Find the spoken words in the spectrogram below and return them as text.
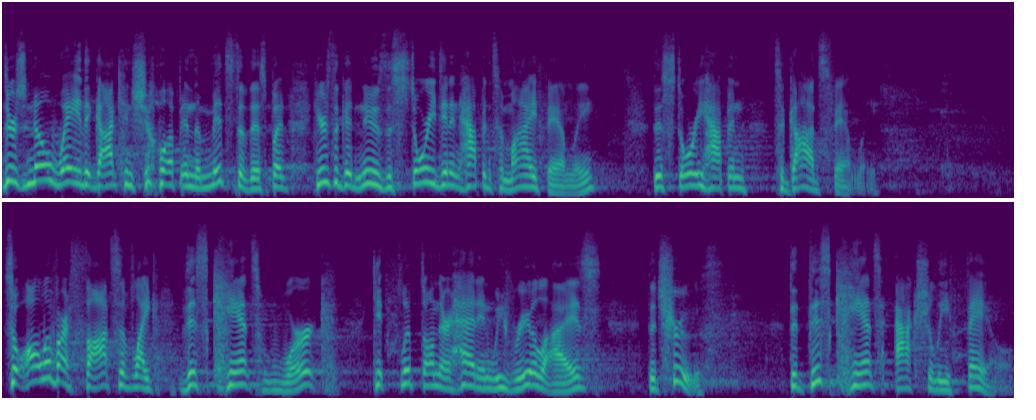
There's no way that God can show up in the midst of this, but here's the good news the story didn't happen to my family, this story happened to God's family. So all of our thoughts of like, this can't work get flipped on their head, and we realize the truth that this can't actually fail.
